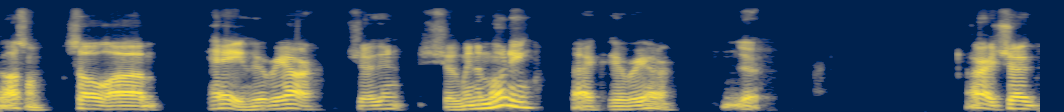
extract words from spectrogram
Awesome. So, um, hey, here we are. Shogun, Shogun the Mooney. Back here we are. Yeah. All right, Shug.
